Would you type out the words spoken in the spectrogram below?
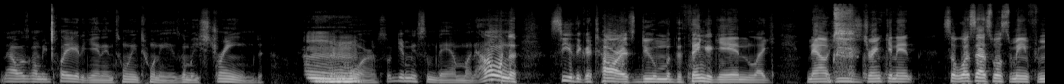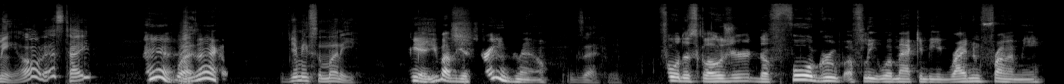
Now it's gonna be played again in 2020. It's gonna be streamed Mm-hmm. even more. So give me some damn money. I don't want to see the guitarist do the thing again. Like now he's drinking it. So what's that supposed to mean for me? Oh, that's tight. Yeah, What? exactly. Give me some money. Yeah, you about to get streamed now. Exactly. Full disclosure: the full group of Fleetwood Mac can be right in front of me,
